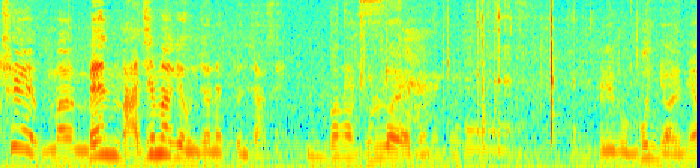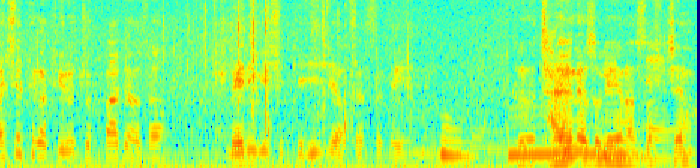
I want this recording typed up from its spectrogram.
최, 마- 맨 마지막에 운전했던 자세. 그거를 눌러야 되는 거죠. 음, 그리고 문 열면 시트가 뒤로 쭉 빠져서 내리기 쉽게 easy access 돼 있는. 음. 그 자연의 소리 해놨었죠?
